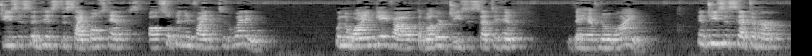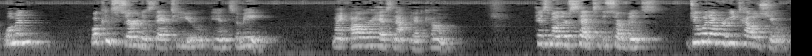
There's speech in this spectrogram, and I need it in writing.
Jesus and his disciples had also been invited to the wedding. When the wine gave out, the mother of Jesus said to him, They have no wine. And Jesus said to her, Woman, what concern is that to you and to me? My hour has not yet come. His mother said to the servants, Do whatever he tells you.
